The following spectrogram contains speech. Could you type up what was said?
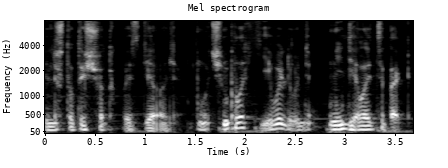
или что что-то еще такое сделали. Очень плохие вы люди. Не делайте так.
